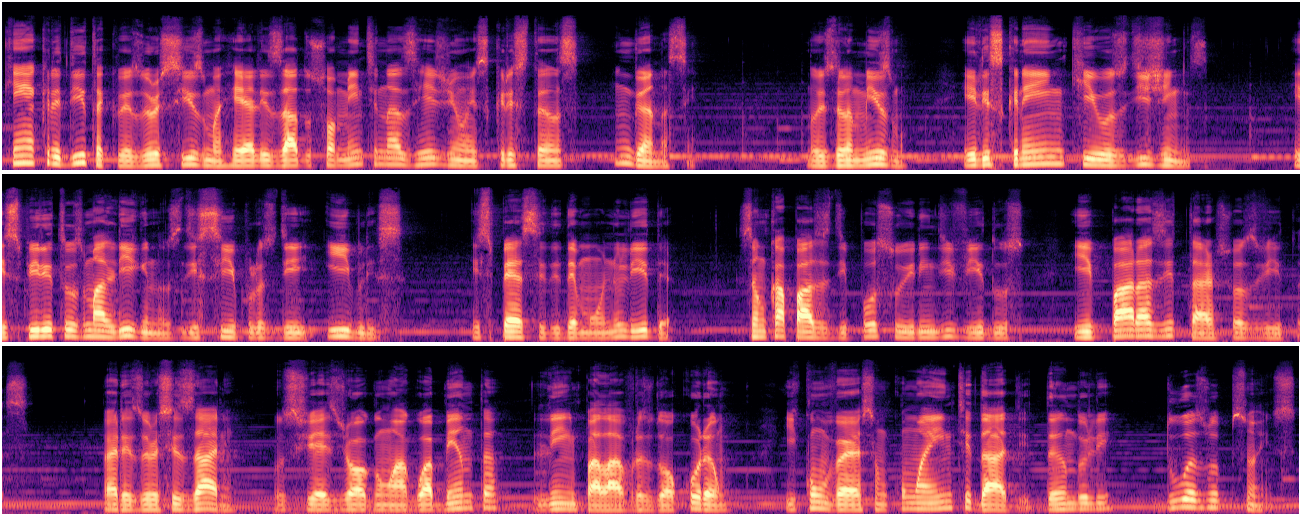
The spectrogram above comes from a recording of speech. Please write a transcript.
Quem acredita que o exorcismo é realizado somente nas regiões cristãs engana-se. No islamismo, eles creem que os djinns, espíritos malignos discípulos de Iblis, espécie de demônio líder, são capazes de possuir indivíduos e parasitar suas vidas. Para exorcizarem, os fiéis jogam água benta, leem palavras do Alcorão e conversam com a entidade, dando-lhe duas opções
